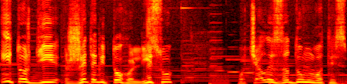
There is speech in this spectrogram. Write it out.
І тоді жителі того лісу почали задумуватись,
